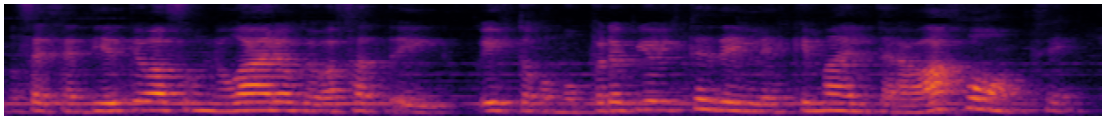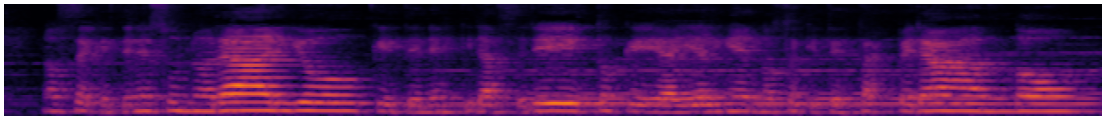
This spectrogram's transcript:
No sé, sentir que vas a un lugar o que vas a eh, esto como propio, viste, del esquema del trabajo. Sí. No sé, que tenés un horario, que tenés que ir a hacer esto, que hay alguien, no sé, que te está esperando.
